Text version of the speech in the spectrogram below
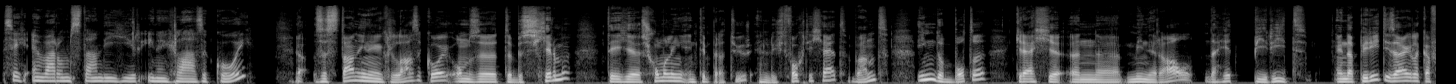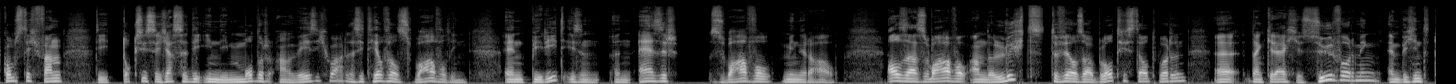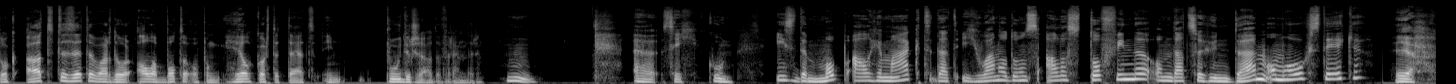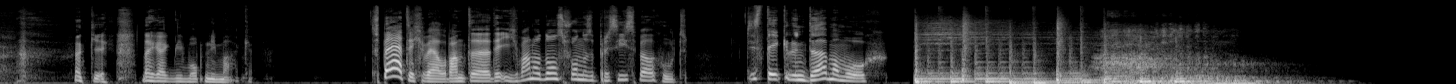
Zeg, en waarom staan die hier in een glazen kooi? Ja, ze staan in een glazen kooi om ze te beschermen tegen schommelingen in temperatuur en luchtvochtigheid, want in de botten krijg je een uh, mineraal dat heet piriet. En dat piriet is eigenlijk afkomstig van die toxische gassen die in die modder aanwezig waren. Daar zit heel veel zwavel in. En piriet is een, een ijzer zwavelmineraal. Als dat zwavel aan de lucht te veel zou blootgesteld worden, eh, dan krijg je zuurvorming en begint het ook uit te zetten, waardoor alle botten op een heel korte tijd in poeder zouden veranderen. Hmm. Uh, zeg, Koen, is de mop al gemaakt dat iguanodons alles tof vinden omdat ze hun duim omhoog steken? Ja. Oké, dan ga ik die mop niet maken. Spijtig wel, want uh, de iguanodons vonden ze precies wel goed. Die steken hun duim omhoog.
